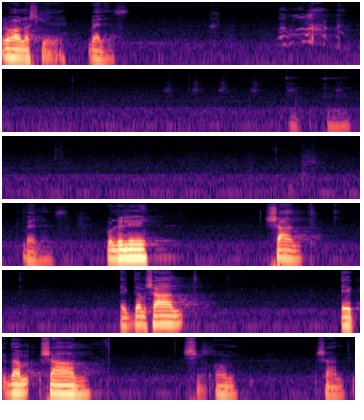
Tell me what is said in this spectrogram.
प्रभाव नष्ट किया जाए। बैलेंस बैलेंस कुंडलिनी शांत एकदम शांत एकदम शांत ओम शांति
